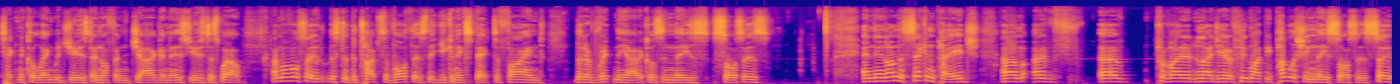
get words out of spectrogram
technical language used and often jargon is used as well. Um, I've also listed the types of authors that you can expect to find that have written the articles in these sources. And then on the second page, um, I've uh, provided an idea of who might be publishing these sources. So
